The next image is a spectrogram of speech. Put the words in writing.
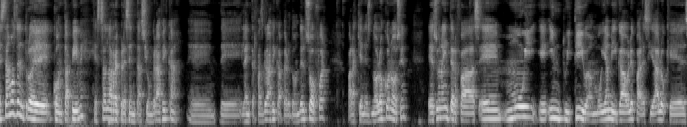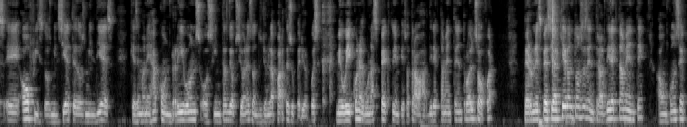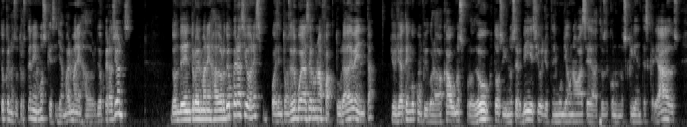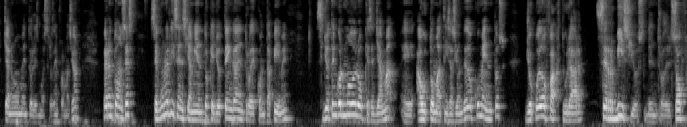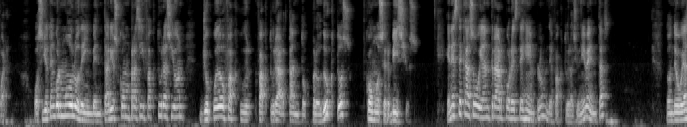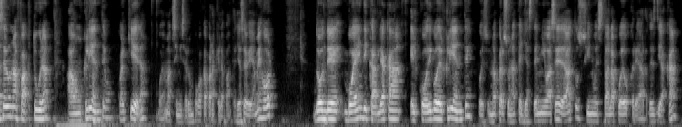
Estamos dentro de Contapime, esta es la representación gráfica eh, de la interfaz gráfica, perdón, del software. Para quienes no lo conocen, es una interfaz eh, muy eh, intuitiva, muy amigable, parecida a lo que es Office 2007, 2010, que se maneja con ribbons o cintas de opciones, donde yo en la parte superior pues me ubico en algún aspecto y empiezo a trabajar directamente dentro del software. Pero en especial quiero entonces entrar directamente a un concepto que nosotros tenemos que se llama el manejador de operaciones. Donde dentro del manejador de operaciones, pues entonces voy a hacer una factura de venta. Yo ya tengo configurado acá unos productos y unos servicios. Yo tengo ya una base de datos con unos clientes creados. Ya en un momento les muestro esa información. Pero entonces, según el licenciamiento que yo tenga dentro de Contapime, si yo tengo el módulo que se llama eh, automatización de documentos, yo puedo facturar servicios dentro del software. O si yo tengo el módulo de inventarios, compras y facturación, yo puedo facturar tanto productos como servicios. En este caso voy a entrar por este ejemplo de facturación y ventas, donde voy a hacer una factura a un cliente cualquiera. Voy a maximizar un poco acá para que la pantalla se vea mejor. Donde voy a indicarle acá el código del cliente, pues una persona que ya esté en mi base de datos. Si no está, la puedo crear desde acá.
